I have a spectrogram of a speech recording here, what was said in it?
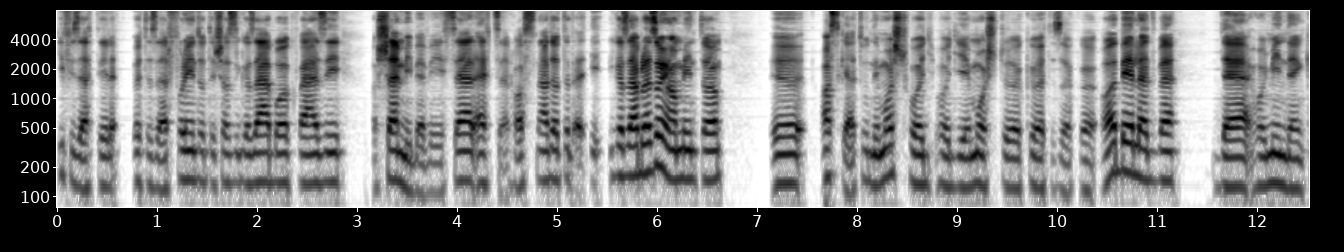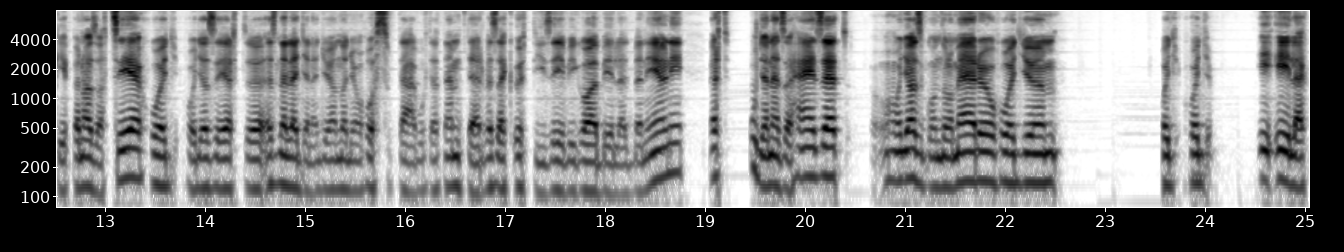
kifizettél 5000 forintot, és az igazából kvázi a semmibe vészel, egyszer használtad. Tehát igazából ez olyan, mint a, ö, azt kell tudni most, hogy, hogy én most költözök albérletbe, de hogy mindenképpen az a cél, hogy, hogy azért ez ne legyen egy olyan nagyon hosszú távú, tehát nem tervezek 5-10 évig albérletben élni, mert ugyanez a helyzet, hogy azt gondolom erről, hogy, hogy, hogy élek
